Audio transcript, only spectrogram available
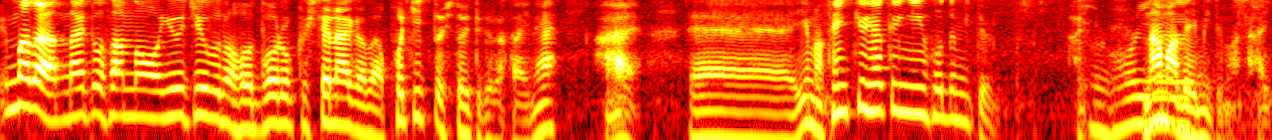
ー、まだ内藤さんの YouTube の方登録してない方はポチッとしといてくださいね。はい。えー、今1900人ほど見てるんです。はい、すごい、ね、生で見てます。はい。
